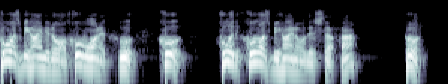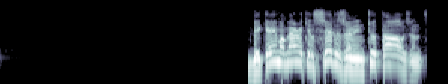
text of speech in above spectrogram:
Who was behind it all? Who wanted? Who? Who? Who, who was behind all this stuff, huh? Who? Became American citizen in 2000.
